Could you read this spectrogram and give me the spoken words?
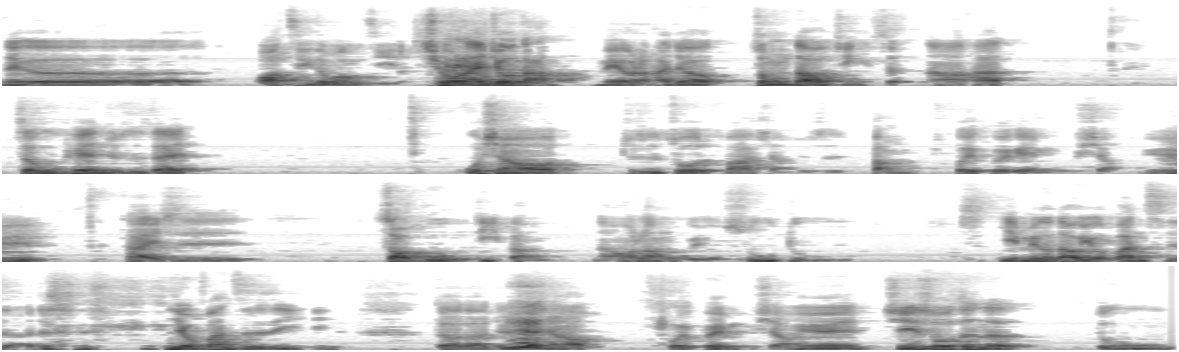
那个哇自己都忘记了，球来就打嘛，没有了，他叫中道精神。然后他这部片就是在，我想要就是做的发想就是帮回馈给母校，因嗯为他也是照顾我的地方，然后让我有书读，也没有到有饭吃啊，就是 有饭吃是一定的，对啊对啊，就是想要回馈母校，因为其实说真的，读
